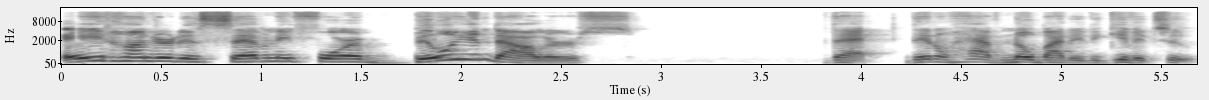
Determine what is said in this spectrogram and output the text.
eight hundred and seventy four billion dollars, that they don't have nobody to give it to.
